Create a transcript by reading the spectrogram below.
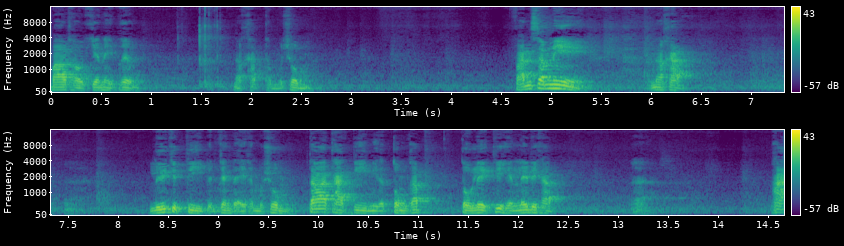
เบ้าเท่าเขียนให้เพิ่มนะครับท่านผู้ชม ฝันซ้ำนี่นะครับ หรือจะตีเป็นจังใดท่านผู้ชม แต่ว่าถ้าตีนี่ก็ตรงครับ ตัวเลขที่เห็นเลยดิครับพระ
